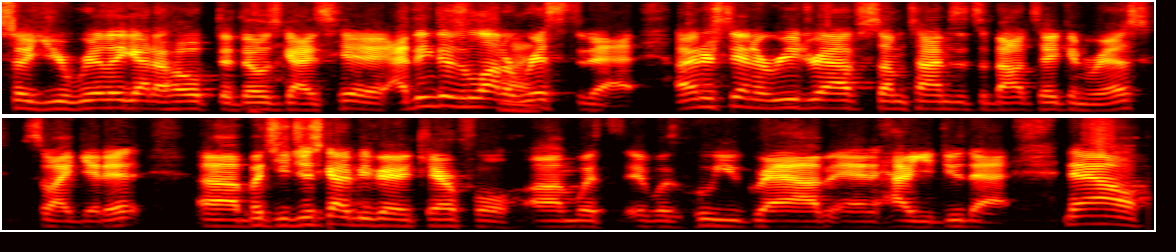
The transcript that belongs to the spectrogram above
So you really got to hope that those guys hit. I think there's a lot right. of risk to that. I understand a redraft. Sometimes it's about taking risk, so I get it. Uh, but you just got to be very careful um, with with who you grab and how you do that. Now,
